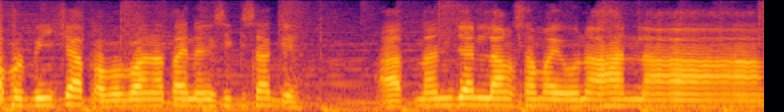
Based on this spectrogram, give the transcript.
kaprobinsya. Pababa na tayo ng sigsag eh. At nandyan lang sa may unahan ng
